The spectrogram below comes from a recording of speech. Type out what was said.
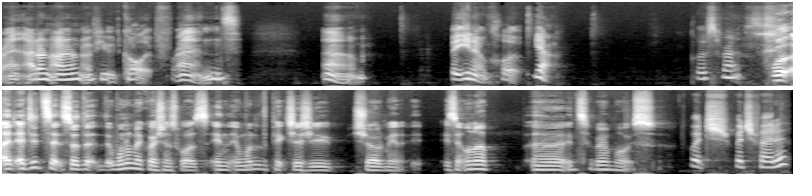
friend. I don't I don't know if you would call it friends. Um, but you know, close, yeah, close friends. Well, I, I did say so. The, the, one of my questions was in, in one of the pictures you showed me. Is it on our uh, Instagram or it's Which which photo?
